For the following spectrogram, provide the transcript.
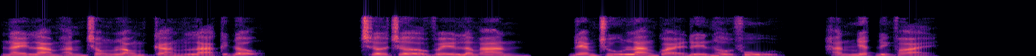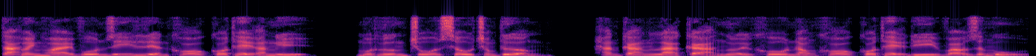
này làm hắn trong lòng càng là kích động. Chờ trở về Lâm An, đem Chu lang quải đến hồi phủ, hắn nhất định phải. Tạ hoanh hoài vốn dĩ liền khó có thể ăn nghỉ, một hướng chỗ sâu trong tường, hắn càng là cả người khô nóng khó có thể đi vào giấc ngủ.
